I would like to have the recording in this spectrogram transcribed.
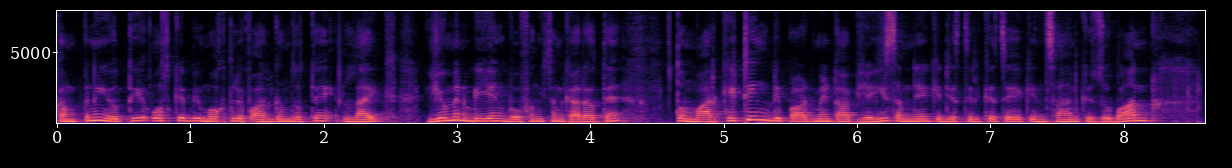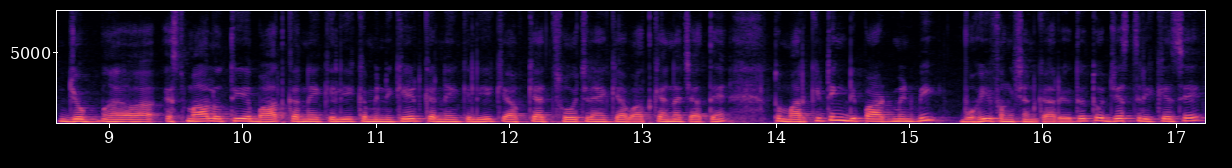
कंपनी होती है, उसके भी मुख्तलिफ़ ऑर्गन होते हैं लाइक ह्यूमन बीइंग वो फ़ंक्शन कर रहे होते हैं। तो मार्केटिंग डिपार्टमेंट आप यही समझें कि जिस तरीके से एक इंसान की ज़ुबान जो इस्तेमाल होती है बात करने के लिए कम्युनिकेट करने के लिए कि आप क्या सोच रहे हैं, क्या बात कहना चाहते हैं तो मार्केटिंग डिपार्टमेंट भी वही फ़ंक्शन कर रही होती है। तो जिस तरीके से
